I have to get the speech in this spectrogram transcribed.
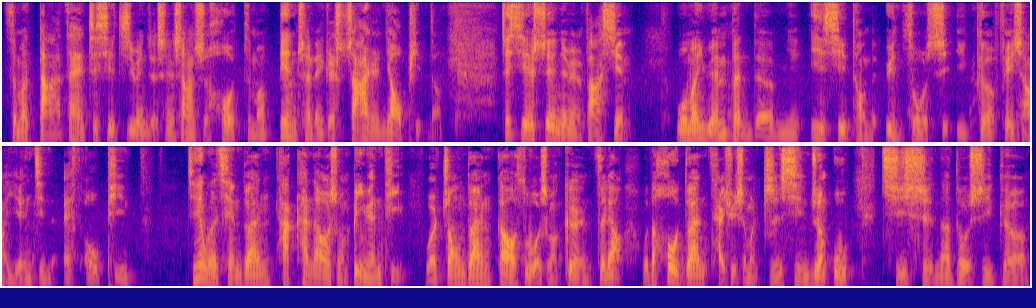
怎么打在这些志愿者身上之后，怎么变成了一个杀人药品呢？这些试验人员发现，我们原本的免疫系统的运作是一个非常严谨的 SOP。今天我的前端他看到了什么病原体，我的终端告诉我什么个人资料，我的后端采取什么执行任务，其实那都是一个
